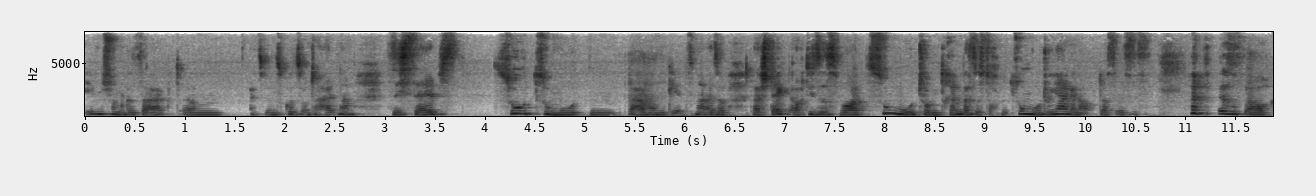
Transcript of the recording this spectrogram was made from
eben schon gesagt, ähm, als wir uns kurz unterhalten haben, sich selbst zuzumuten. Darum mhm. geht es. Ne? Also da steckt auch dieses Wort Zumutung drin. Das ist doch eine Zumutung. Ja, genau, das ist es. das ist es auch.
